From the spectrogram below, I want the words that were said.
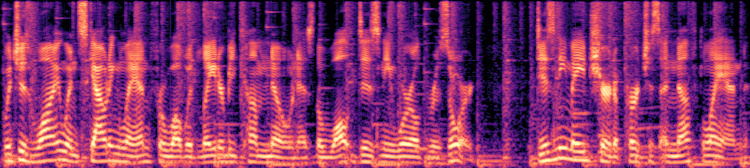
which is why, when scouting land for what would later become known as the Walt Disney World Resort, Disney made sure to purchase enough land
